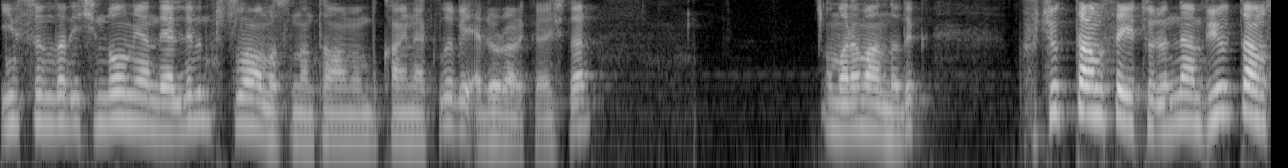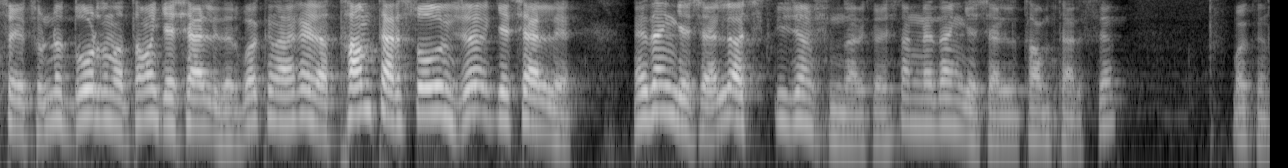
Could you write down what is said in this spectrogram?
int sınırları içinde olmayan değerlerin tutulamamasından tamamen bu kaynaklı bir error arkadaşlar. Umarım anladık. Küçük tam sayı türünden büyük tam sayı türüne doğrudan atama geçerlidir. Bakın arkadaşlar tam tersi olunca geçerli. Neden geçerli? Açıklayacağım şimdi arkadaşlar. Neden geçerli tam tersi? Bakın.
